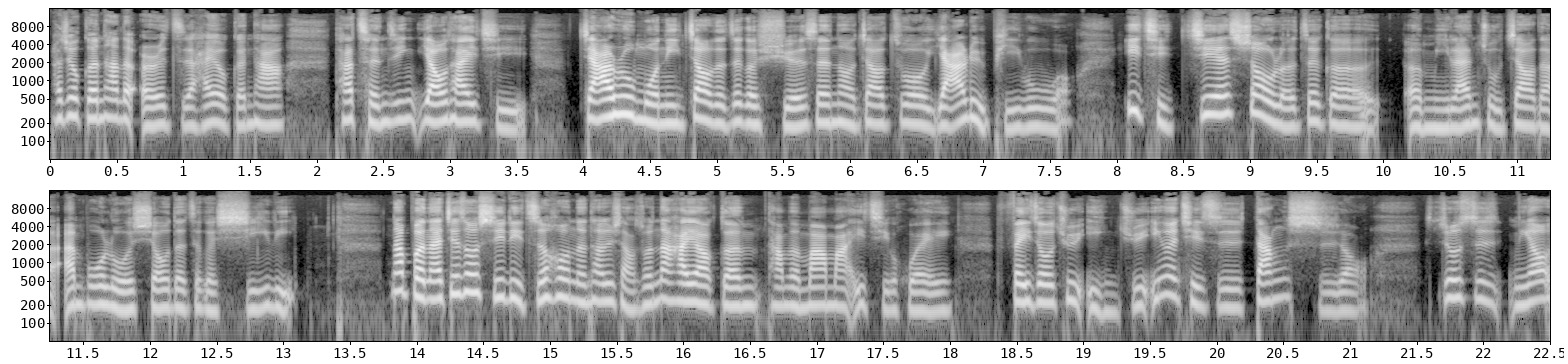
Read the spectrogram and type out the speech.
他就跟他的儿子，还有跟他他曾经邀他一起加入摩尼教的这个学生哦，叫做雅吕皮乌哦，一起接受了这个呃米兰主教的安波罗修的这个洗礼。那本来接受洗礼之后呢，他就想说，那他要跟他们妈妈一起回非洲去隐居，因为其实当时哦，就是你要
